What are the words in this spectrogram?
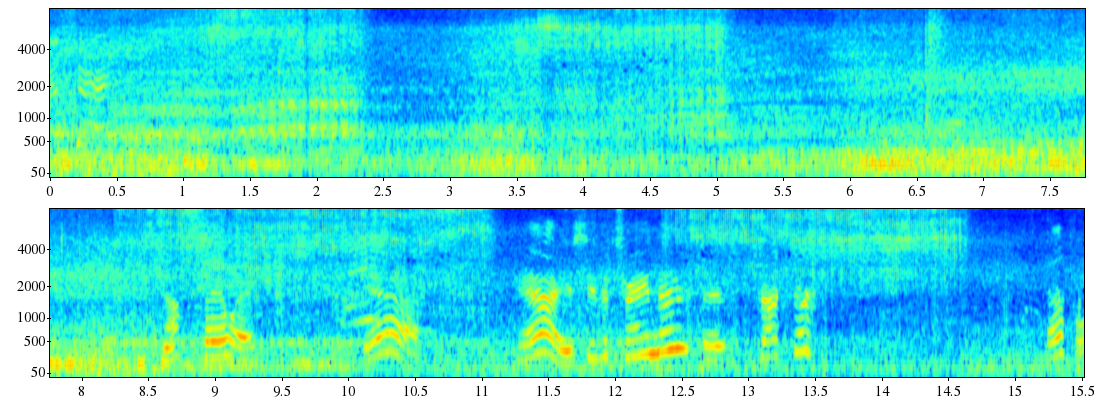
Asher. No, stay away. Yeah. Yeah, you see the train there? The tractor? Careful.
